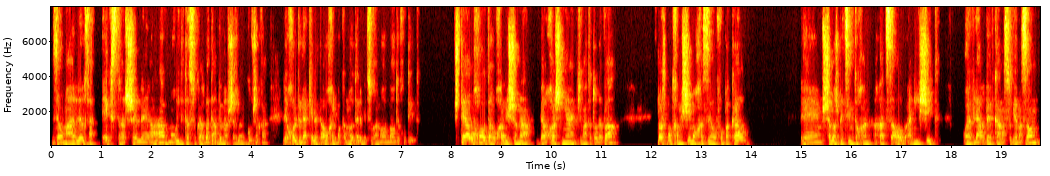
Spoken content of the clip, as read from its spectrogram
זה מעלה לך אקסטרה של רעב, מוריד את הסוכר בדם ומאפשר לגוף שלך לאכול ולעכל את האוכל בכמויות האלה בצורה מאוד מאוד איכותית. שתי ארוחות, ארוחה ראשונה וארוחה שנייה הן כמעט אותו דבר, 350 אוחזי עוף או בקר, אמ, שלוש ביצים מתוכן אחת צהוב, אני אישית אוהב לערבב כמה סוגי מזון,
